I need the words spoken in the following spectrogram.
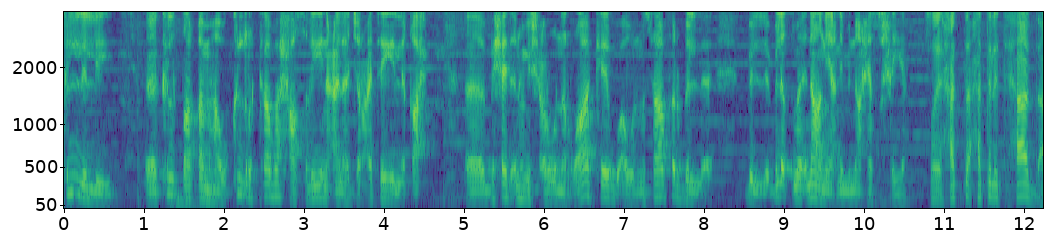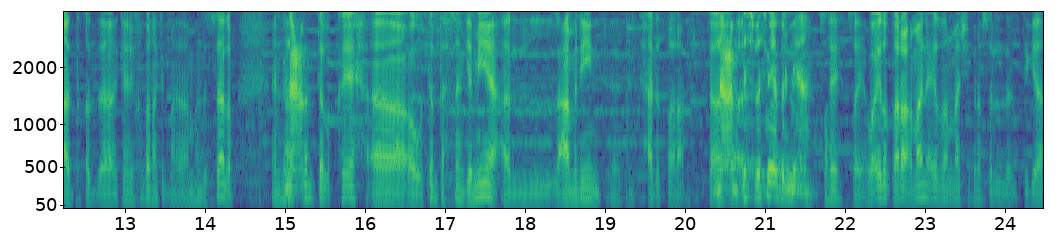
كل اللي آه، كل طاقمها وكل ركابها حاصلين على جرعتي اللقاح. آه، بحيث إنهم يشعرون الراكب أو المسافر بال- بالاطمئنان يعني من ناحية صحية. صحيح. حتى حتى الاتحاد أعتقد آه، كان يخبرنا ك- مهندس سالم ان نعم. تم تلقيح آه، أو تم تحسين جميع العاملين في الاتحاد الطيران ف- نعم بنسبة 100% صحيح صحيح. وأيضا الطيران العماني أيضا ماشي بنفس الاتجاه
